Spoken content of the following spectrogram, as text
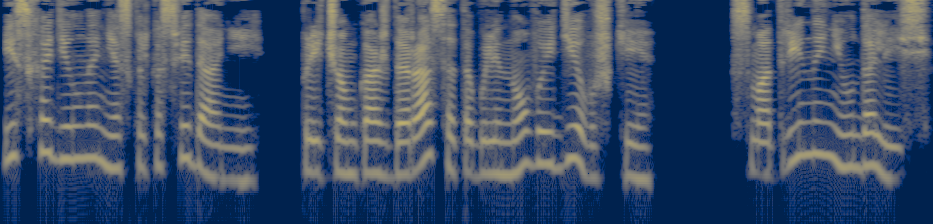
и сходил на несколько свиданий, причем каждый раз это были новые девушки. Смотрины не удались,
